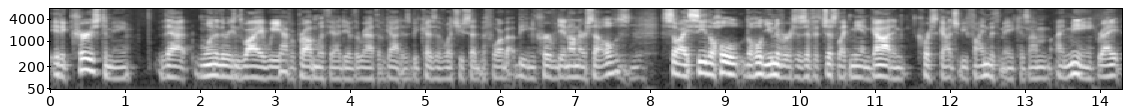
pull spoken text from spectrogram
it occurs to me that one of the reasons why we have a problem with the idea of the wrath of God is because of what you said before about being curved in on ourselves. Mm-hmm. So I see the whole the whole universe as if it's just like me and God, and of course God should be fine with me because I'm I'm me, right?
